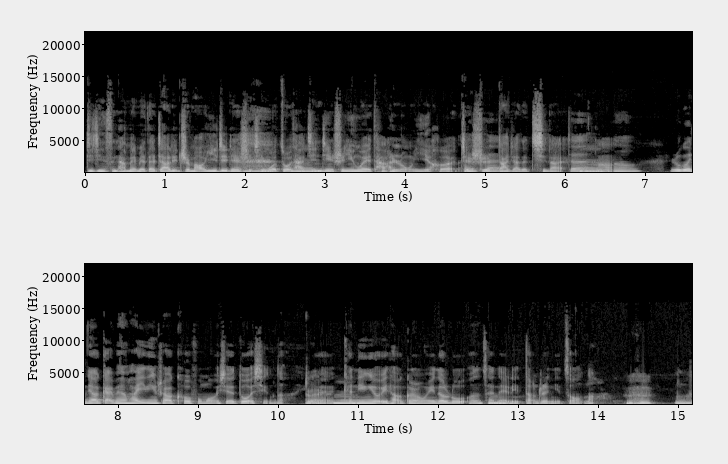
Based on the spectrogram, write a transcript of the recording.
狄金森他妹妹在家里织毛衣这件事情，我做它仅仅是因为它很容易和这是大家的期待。对，嗯，如果你要改变的话，一定是要克服某一些惰性的，因对为肯定有一条更容易的路嗯在那里等着你走呢。嗯哼，嗯。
